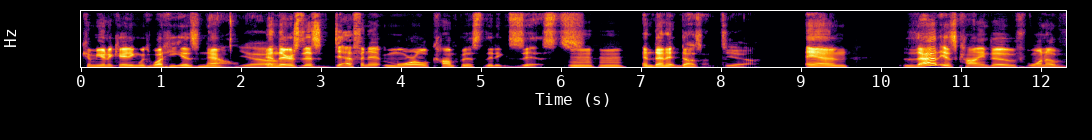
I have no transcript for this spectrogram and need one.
communicating with what he is now. yeah. And there's this definite moral compass that exists, mm-hmm. and then it doesn't. yeah, And that is kind of one of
